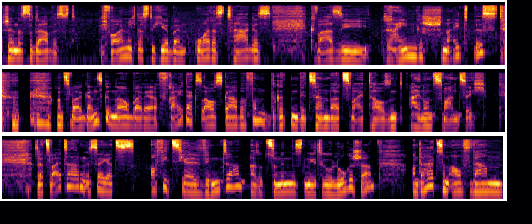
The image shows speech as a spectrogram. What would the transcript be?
schön, dass du da bist. Ich freue mich, dass du hier beim Ohr des Tages quasi reingeschneit bist. Und zwar ganz genau bei der Freitagsausgabe vom 3. Dezember 2021. Seit zwei Tagen ist ja jetzt offiziell Winter, also zumindest meteorologischer. Und daher zum Aufwärmen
